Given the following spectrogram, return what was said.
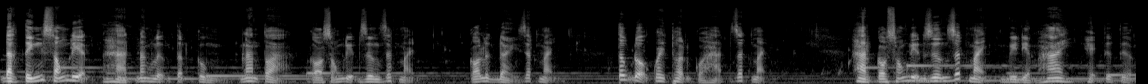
Đặc tính sóng điện hạt năng lượng tận cùng lan tỏa có sóng điện dương rất mạnh, có lực đẩy rất mạnh, tốc độ quay thuận của hạt rất mạnh. Hạt có sóng điện dương rất mạnh vì điểm 2 hệ tư tưởng,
